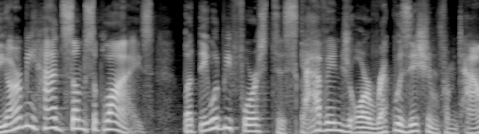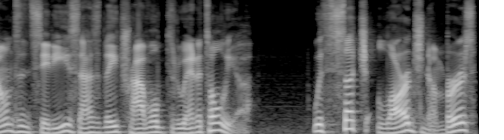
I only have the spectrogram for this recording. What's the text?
The army had some supplies, but they would be forced to scavenge or requisition from towns and cities as they traveled through Anatolia. With such large numbers,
